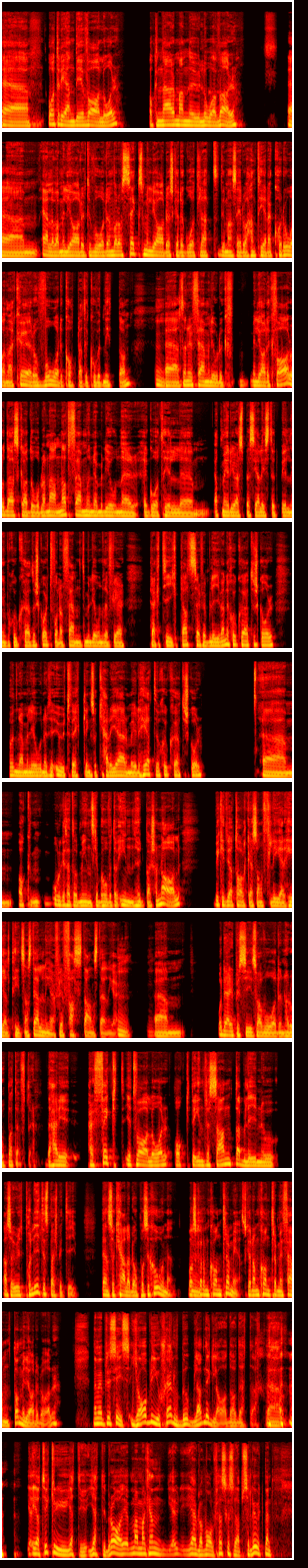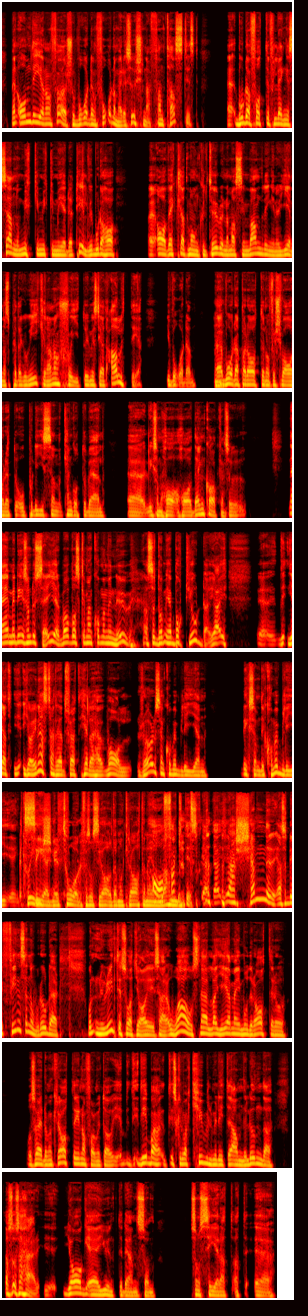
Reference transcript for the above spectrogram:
eh, återigen, det är valår. Och när man nu lovar eh, 11 miljarder till vården, varav 6 miljarder ska det gå till att det man säger då, hantera coronaköer och vård kopplat till covid-19. Mm. Eh, sen är det 5 miljarder, kvar och där ska då bland annat 500 miljoner eh, gå till eh, att möjliggöra specialistutbildning för sjuksköterskor, 250 miljoner till fler praktikplatser för blivande sjuksköterskor, 100 miljoner till utvecklings och karriärmöjligheter för sjuksköterskor. Um, och olika sätt att minska behovet av inhyrd personal, vilket jag tolkar som fler heltidsanställningar, fler fasta anställningar. Mm. Mm. Um, och Det är precis vad vården har ropat efter. Det här är perfekt i ett valår och det intressanta blir nu, alltså ur ett politiskt perspektiv, den så kallade oppositionen. Vad ska mm. de kontra med? Ska de kontra med 15 miljarder då? Eller? Nej, men precis. Jag blir ju själv bubblande glad av detta. Uh, jag, jag, tycker det är jätte, jättebra. Man, man kan jävla valfläsk och sådär, absolut. Men, men om det genomförs och vården får de här resurserna, fantastiskt. Uh, borde ha fått det för länge sedan och mycket, mycket mer därtill. Vi borde ha Eh, avvecklat mångkulturen och massinvandringen och genuspedagogiken och annan skit och investerat allt det i vården. Eh, mm. Eh, vårdapparaten och försvaret och polisen kan gott och väl eh, liksom ha, ha den kakan. Så, nej, men det är som du säger, vad, vad ska man komma med nu? Alltså, de är bortgjorda. Jag, eh, jag, jag är nästan rädd för att hela den här valrörelsen kommer bli en liksom, det kommer bli Ett segertåg för Socialdemokraterna i ja, landet. faktiskt. Jag, jag, jag, känner, alltså det finns en oro där. Och nu är det inte så att jag är så här, wow, snälla ge mig moderater och, och Sverigedemokrater i någon form av, det, bara, det skulle vara kul med lite annorlunda. Alltså så här, jag är ju inte den som, som ser att, att, eh,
